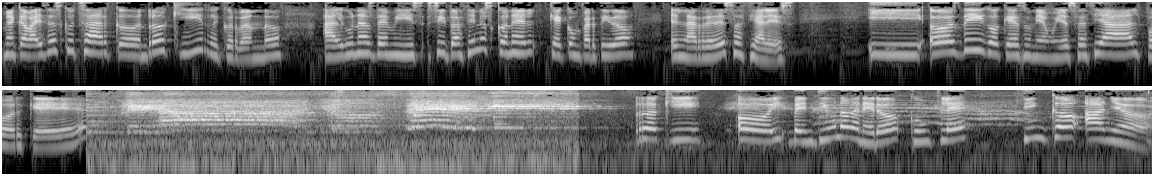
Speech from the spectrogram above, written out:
Me acabáis de escuchar con Rocky recordando algunas de mis situaciones con él que he compartido en las redes sociales. Y os digo que es un día muy especial porque... Rocky hoy, 21 de enero, cumple 5 años.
